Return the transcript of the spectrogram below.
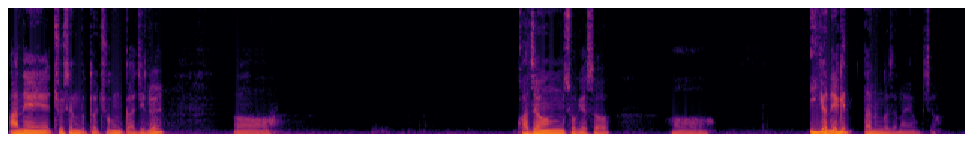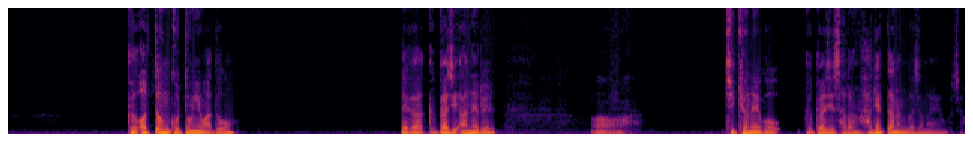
아내의 출생부터 죽음까지를 어, 과정 속에서 어, 이겨내겠다는 거잖아요, 그죠? 그 어떤 고통이 와도 내가 끝까지 아내를 어, 지켜내고 끝까지 사랑하겠다는 거잖아요, 그죠?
